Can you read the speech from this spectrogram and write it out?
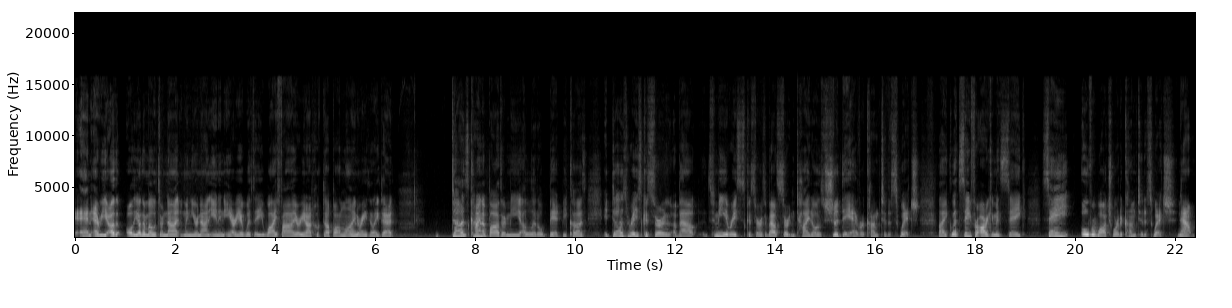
and every other all the other modes are not when you're not in an area with a Wi-Fi or you're not hooked up online or anything like that does kind of bother me a little bit because it does raise concerns about to me it raises concerns about certain titles should they ever come to the Switch. Like let's say for argument's sake, say Overwatch were to come to the Switch. Now,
